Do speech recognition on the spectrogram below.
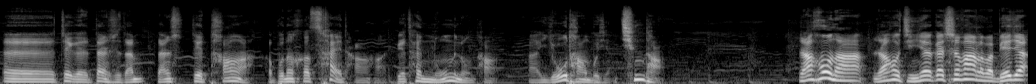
呃，这个但是咱咱这汤啊可不能喝菜汤哈，别太浓那种汤啊，油汤不行，清汤。然后呢，然后紧接着该吃饭了吧，别介，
